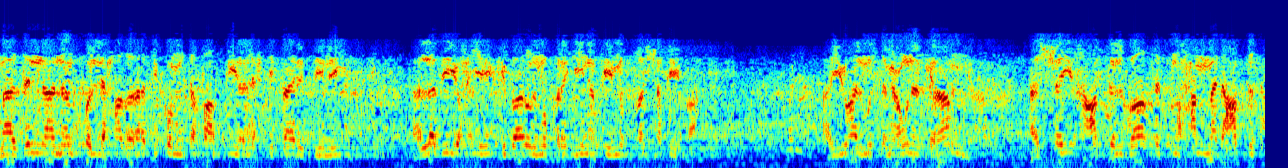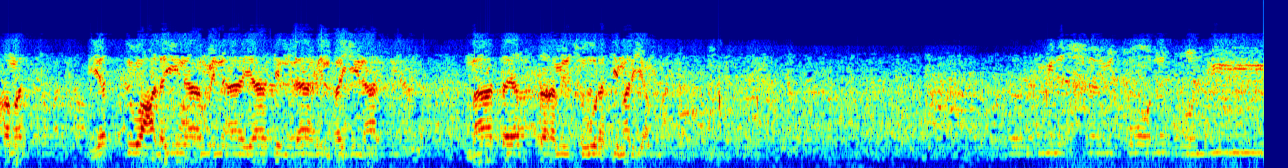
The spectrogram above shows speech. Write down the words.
ما زلنا ننقل لحضراتكم تفاصيل الاحتفال الديني الذي يحييه كبار المقرئين في مصر الشقيقة. أيها المستمعون الكرام الشيخ عبد الباسط محمد عبد الصمد يتلو علينا من آيات الله البينات ما تيسر من سورة مريم. من الشيطان الرجيم.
